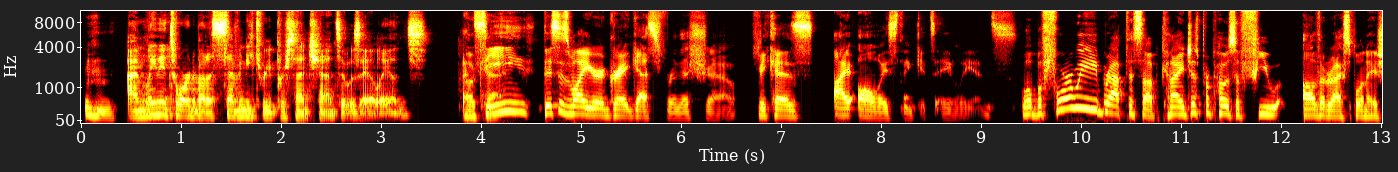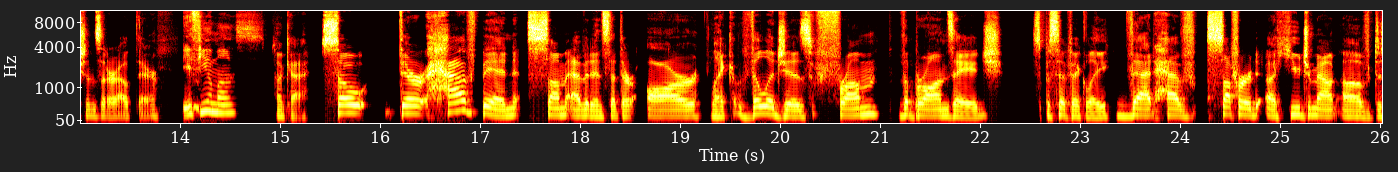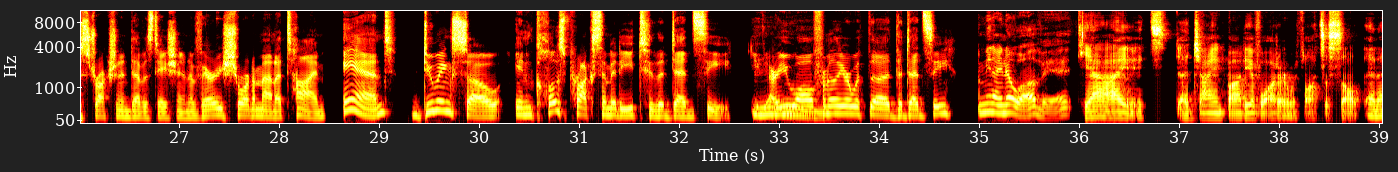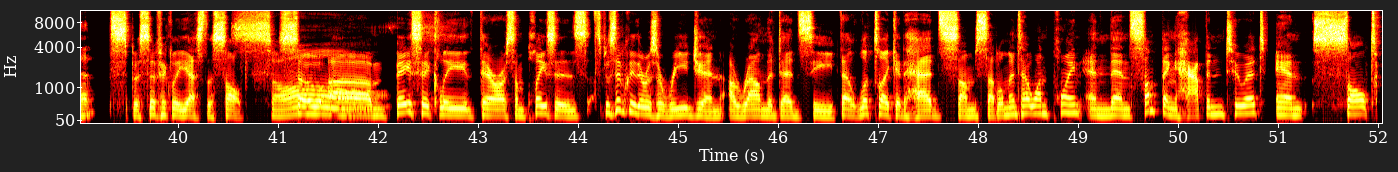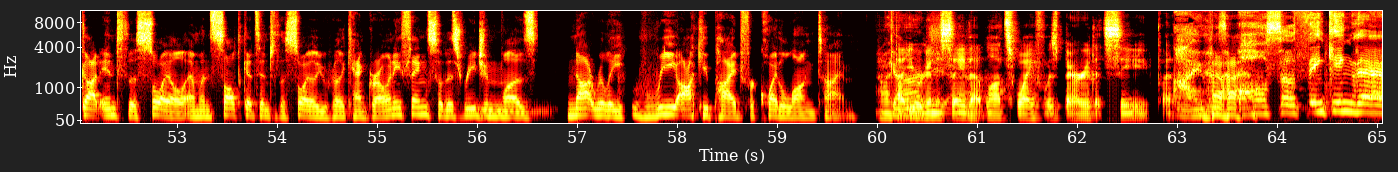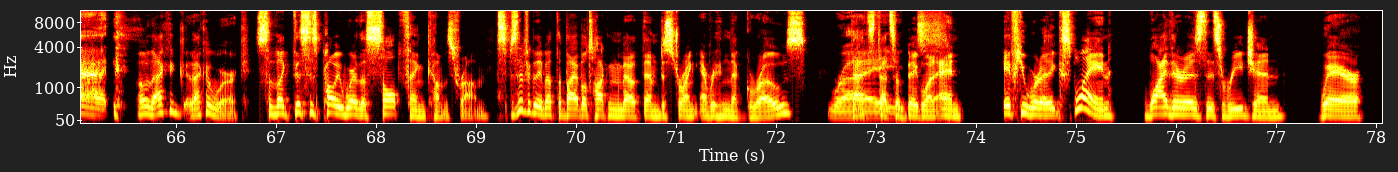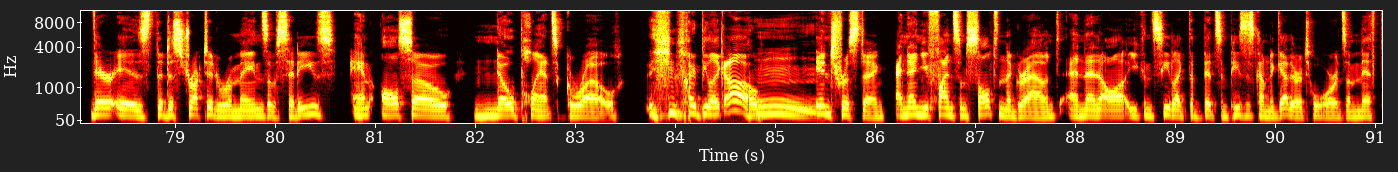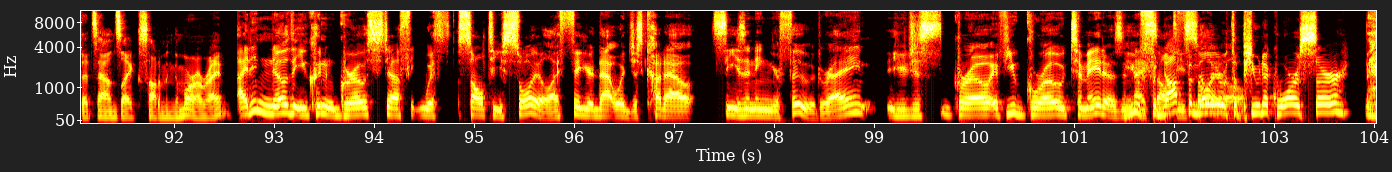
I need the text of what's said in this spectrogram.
hmm I'm leaning toward about a 73% chance it was aliens. Okay. See, this is why you're a great guest for this show because I always think it's aliens. Well, before we wrap this up, can I just propose a few other explanations that are out there? If you must. Okay. So there have been some evidence that there are like villages from the Bronze Age specifically that have suffered a huge amount of destruction and devastation in a very short amount of time and doing so in close proximity to the Dead Sea. You- Are you all Mm. familiar with the the Dead Sea? I mean, I know of it. Yeah, I, it's a giant body of water with lots of salt in it. Specifically, yes, the salt. Salt. So um, basically, there are some places, specifically, there was a region around the Dead Sea that looked like it had some settlement at one point, and then something happened to it, and salt got into the soil. And when salt gets into the soil, you really can't grow anything. So this region was Mm. not really reoccupied for quite a long time. Oh, I thought you were going to say that Lot's wife was buried at sea, but I was also thinking that. Oh, that could that could work. So like this is probably where the salt thing comes from. Specifically about the Bible talking about them destroying everything that grows. Right. That's that's a big one. And if you were to explain why there is this region where there is the destructed remains of cities and also no plants grow, you might be like, oh, Mm. interesting. And then you find some salt in the ground, and then all you can see like the bits and pieces come together towards a myth that sounds like Sodom and Gomorrah, right? I didn't know that you couldn't grow stuff with salty soil. I figured that would just cut out seasoning your food, right? You just grow if you grow tomatoes in You nice not familiar with the. Punic Wars, sir?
